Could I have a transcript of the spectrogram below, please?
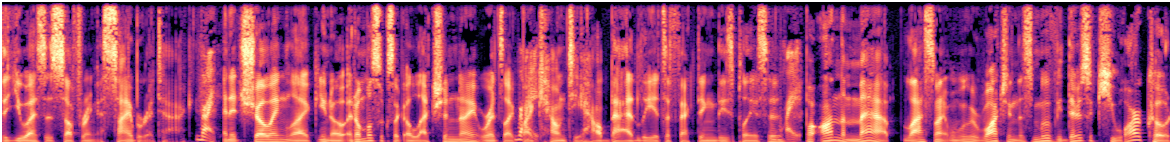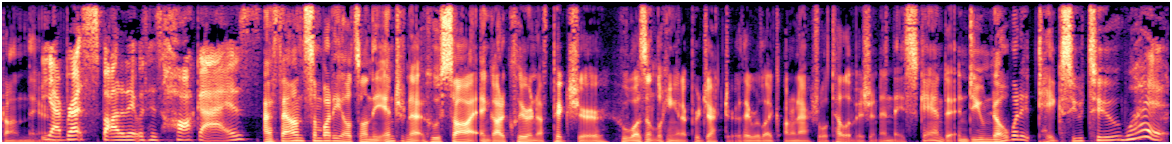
the U.S. is suffering a cyber attack, Right. And it's showing like you know, it almost looks like election night, where it's like by county how badly it's affecting these places, Right. But on the map last night when we were watching this movie, there's a QR code on there. Yeah, Brett spotted it with his hawk eyes. I found somebody else on the internet who saw it and got a clear enough picture who wasn't looking at a projector. They were like on an actual television and they scanned it. And do you know what it takes you to? What?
